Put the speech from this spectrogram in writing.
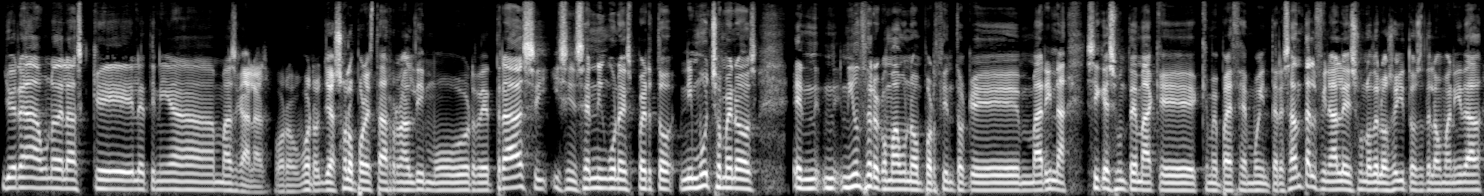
Yo era una de las que le tenía más ganas. Por, bueno, ya solo por estar Ronaldinho Moore detrás y, sin ser ningún experto, ni mucho menos en, ni un 0,1% que Marina. Sí que es un tema que, me parece muy interesante. Al final es uno de los hitos de la humanidad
